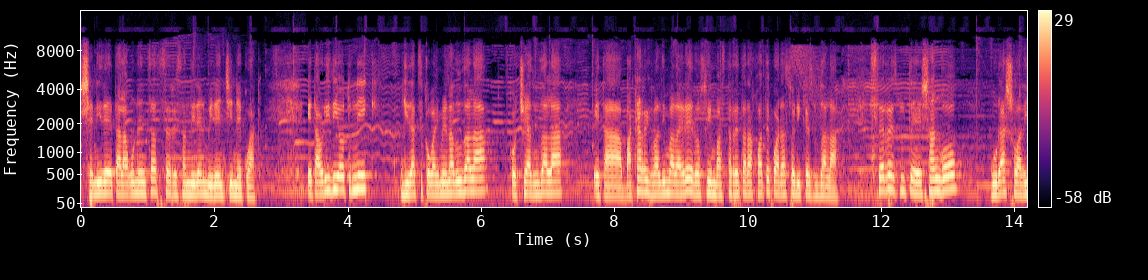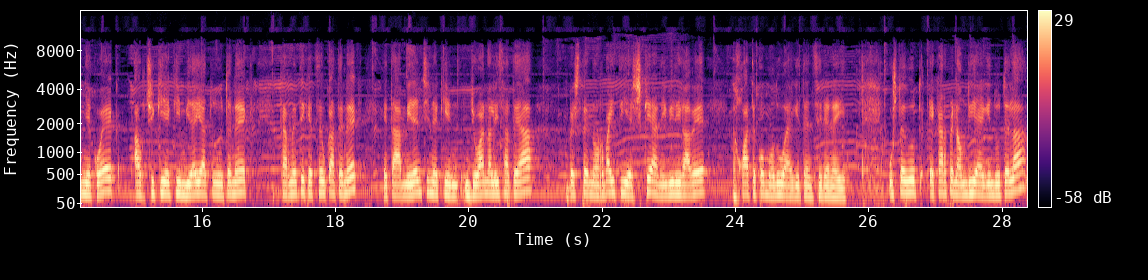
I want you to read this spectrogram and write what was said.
senide eta lagunentzat zer izan diren mirentxinekoak. Eta hori diot nik, gidatziko baimena dudala, kotxea dudala, eta bakarrik baldin bada ere edozein bazterretara joateko arazorik ez dudala. Zer ez dute esango, guraso adinekoek, aurtxikiekin bidaiatu dutenek, karnetik etzeukatenek, eta mirentxinekin joan alizatea, beste norbaiti eskean ibili gabe joateko modua egiten zirenei. Uste dut ekarpen handia egin dutela,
